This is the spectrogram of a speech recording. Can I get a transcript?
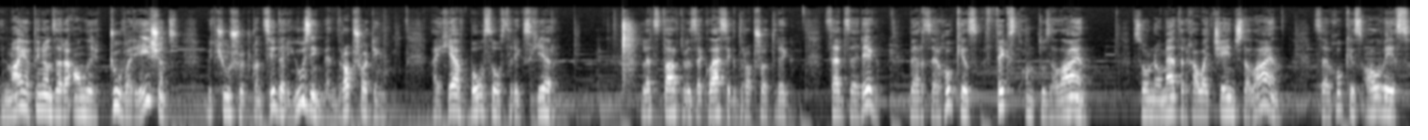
in my opinion, there are only two variations which you should consider using when drop shotting. I have both those rigs here. Let's start with the classic drop shot rig. Set the rig where the hook is fixed onto the line. So no matter how I change the line, the hook is always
